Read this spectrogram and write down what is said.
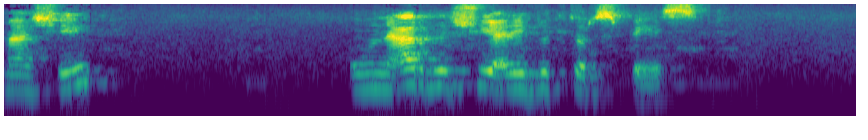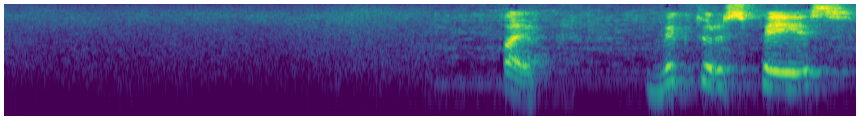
ماشي؟ ونعرف شو يعني vector space. طيب vector space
